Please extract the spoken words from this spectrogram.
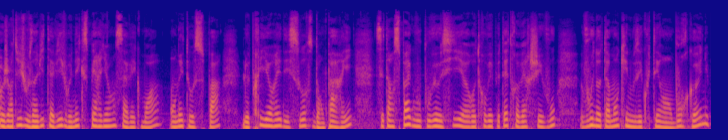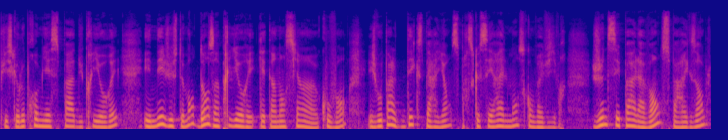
Aujourd'hui, je vous invite à vivre une expérience avec moi. On est au spa, le Prieuré des Sources dans Paris. C'est un spa que vous pouvez aussi euh, retrouver peut-être vers chez vous, vous notamment qui nous écoutez en Bourgogne, puisque le premier spa du Prieuré est né justement dans un prieuré, qui est un ancien euh, couvent. Et je vous parle d'expérience parce que c'est réellement ce qu'on va vivre. Je ne sais pas à l'avance, par exemple,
